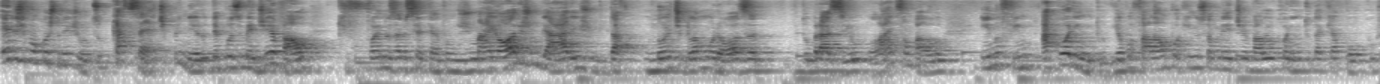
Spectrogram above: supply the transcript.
Eles vão construir juntos o Cassete primeiro, depois o Medieval, que foi nos anos 70 um dos maiores lugares da noite glamourosa do Brasil, lá em São Paulo, e no fim a Corinto. E eu vou falar um pouquinho sobre o Medieval e o Corinto daqui a pouco,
